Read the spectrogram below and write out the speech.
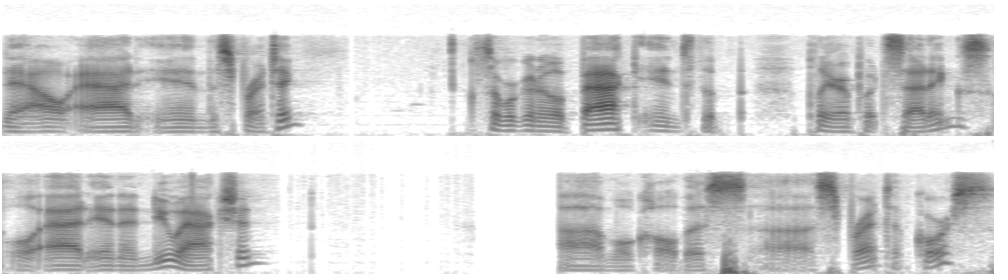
now add in the sprinting. So we're going to go back into the player input settings. We'll add in a new action. Um, we'll call this uh, sprint, of course.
